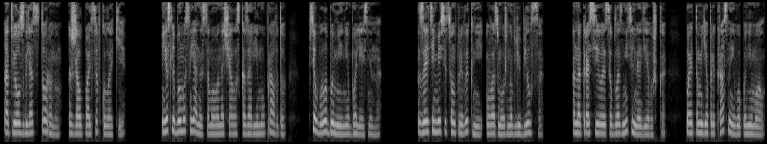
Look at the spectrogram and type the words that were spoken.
Отвел взгляд в сторону, сжал пальцы в кулаки. Если бы мы с Яной с самого начала сказали ему правду, все было бы менее болезненно. За эти месяцы он привык к ней, возможно, влюбился. Она красивая и соблазнительная девушка, поэтому я прекрасно его понимал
